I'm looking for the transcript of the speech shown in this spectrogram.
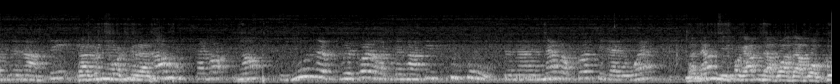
représenter. Ça veut une motivation? Non, ça va. Non, vous ne pouvez pas le représenter tout court. C'est un avocat, c'est la loi. Madame, il n'est pas capable d'avoir d'avocat.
